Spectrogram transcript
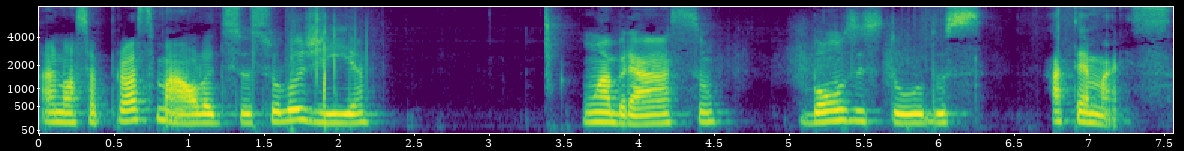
a nossa próxima aula de sociologia. Um abraço, bons estudos, até mais.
